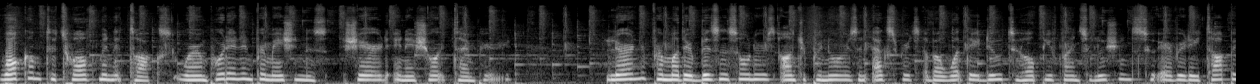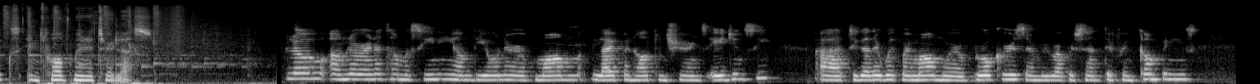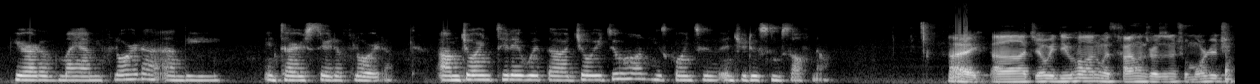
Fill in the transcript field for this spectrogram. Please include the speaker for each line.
Speaker 1: Welcome to 12 Minute Talks, where important information is shared in a short time period. Learn from other business owners, entrepreneurs, and experts about what they do to help you find solutions to everyday topics in 12 minutes or less. Hello, I'm Lorena Tomasini. I'm the owner of Mom Life and Health Insurance Agency. Uh, together with my mom, we're brokers and we represent different companies here out of Miami, Florida, and the entire state of Florida. I'm joined today with uh, Joey Duhan. He's going to introduce himself now.
Speaker 2: Hi, uh, Joey Duhan with Highlands Residential Mortgage.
